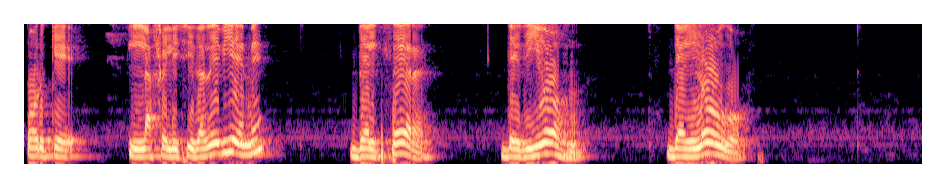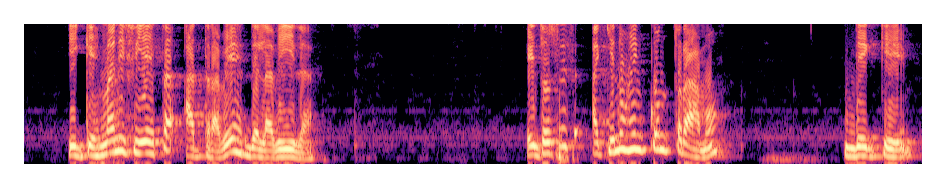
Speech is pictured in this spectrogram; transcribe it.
Porque la felicidad viene del ser, de Dios, del logo, y que es manifiesta a través de la vida. Entonces, aquí nos encontramos de que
